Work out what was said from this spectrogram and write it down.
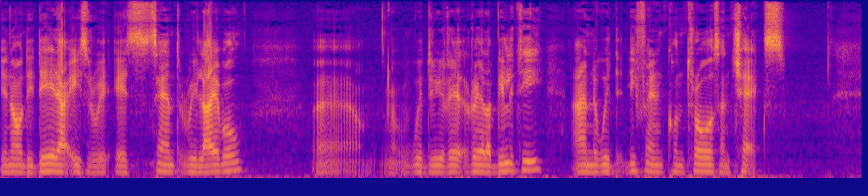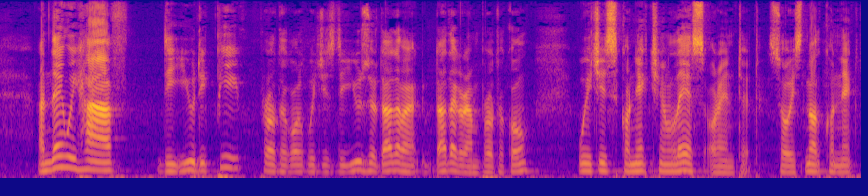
you know the data is is sent reliable with re reliability and with different controls and checks. And then we have the UDP protocol which is the user data datagram protocol which is connectionless oriented. So it's not connect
